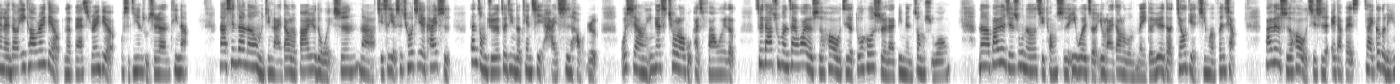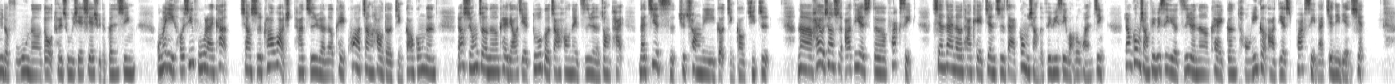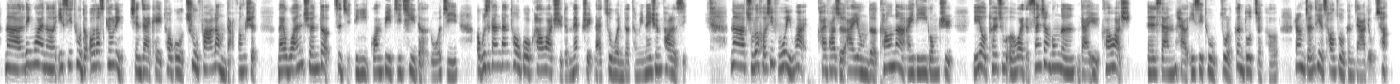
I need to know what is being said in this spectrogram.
欢迎来到 Eco Radio The Best Radio，我是今天主持人 Tina。那现在呢，我们已经来到了八月的尾声，那其实也是秋季的开始，但总觉得最近的天气还是好热。我想应该是秋老虎开始发威了，所以大家出门在外的时候，记得多喝水来避免中暑哦。那八月结束呢，其同时意味着又来到了我们每个月的焦点新闻分享。八月的时候，其实 AWS 在各个领域的服务呢，都有推出一些些许的更新。我们以核心服务来看，像是 CloudWatch，它支援了可以跨账号的警告功能，让使用者呢可以了解多个账号内资源的状态，来借此去创立一个警告机制。那还有像是 RDS 的 Proxy，现在呢它可以建置在共享的 VPC 网络环境。让共享 VPC 里的资源呢，可以跟同一个 RDS Proxy 来建立连线。那另外呢，EC2 的 Auto Scaling 现在可以透过触发 Lambda Function 来完全的自己定义关闭机器的逻辑，而不是单单透过 CloudWatch 的 Metric 来作为你的 Termination Policy。那除了核心服务以外，开发者爱用的 Cloudna IDE 工具也有推出额外的三项功能来与 CloudWatch。S 三还有 EC Two 做了更多整合，让整体的操作更加流畅。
